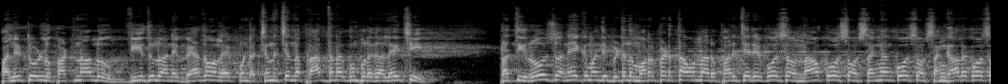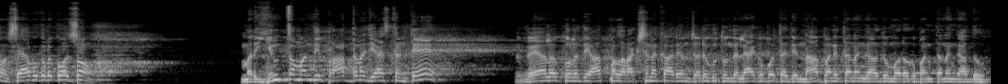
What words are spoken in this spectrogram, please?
పల్లెటూళ్ళు పట్టణాలు వీధులు అనే భేదం లేకుండా చిన్న చిన్న ప్రార్థన గుంపులుగా లేచి ప్రతిరోజు అనేక మంది బిడ్డలు మొరపెడతా ఉన్నారు పరిచర్య కోసం నా కోసం సంఘం కోసం సంఘాల కోసం సేవకుల కోసం మరి ఇంతమంది ప్రార్థన చేస్తుంటే వేల కొలది ఆత్మల రక్షణ కార్యం జరుగుతుంది. లేకపోతే అది నా పనితనం కాదు మరొక పనితనం కాదు.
